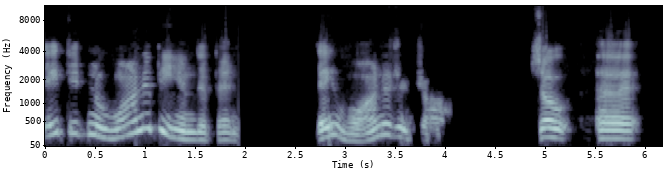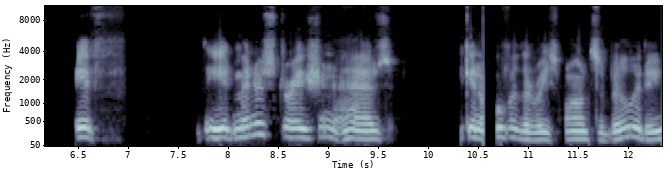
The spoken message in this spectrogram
they didn't want to be independent. They wanted a job. So uh, if the administration has taken over the responsibility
